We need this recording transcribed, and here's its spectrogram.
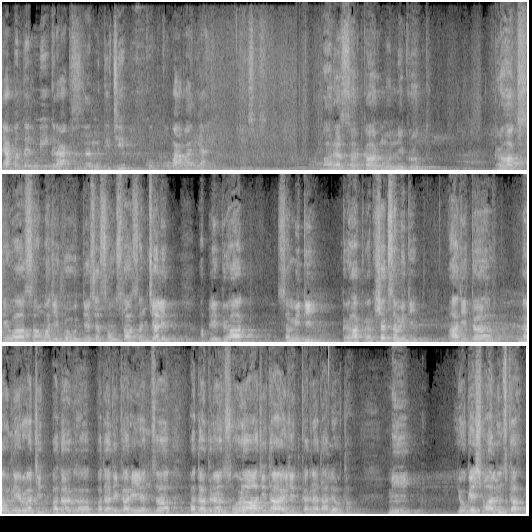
त्याबद्दल मी ग्राहक समितीची खूप खूप आभारी आहे. भारत सरकार नोंदणीकृत ग्राहक सेवा सामाजिक बहुउद्देश संस्था संचालित आपली ग्राहक समिती ग्राहक रक्षक समिती. आज इथं नवनिर्वाचित पद पदाधिकारी यांचं पदग्रहण सोहळा आज इथं आयोजित करण्यात आला होता. मी योगेश मालुंजकर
